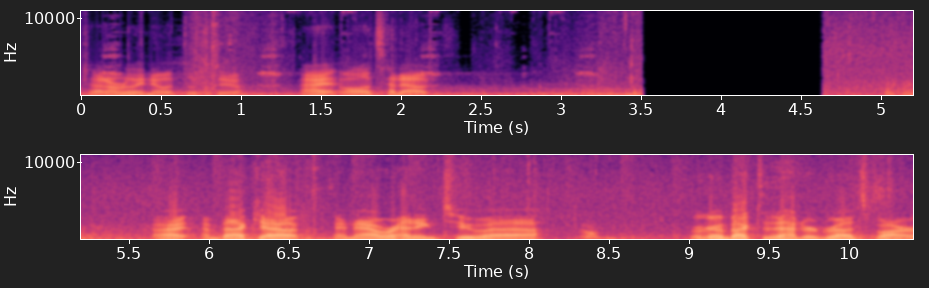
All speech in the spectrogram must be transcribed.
I don't really know what those do. Alright, well, let's head out. Alright, I'm back out, and now we're heading to, uh... We're going back to the 100 Rads Bar.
